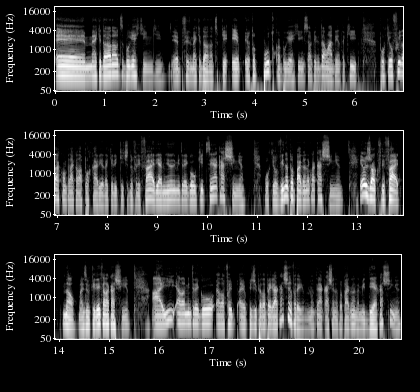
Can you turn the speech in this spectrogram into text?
É, McDonald's, Burger King. Eu prefiro McDonald's, porque eu, eu tô puto com a Burger King, só que ele dá um adentro aqui. Porque eu fui lá comprar aquela porcaria daquele kit do Free Fire e a menina me entregou o kit sem a caixinha. Porque eu vi na propaganda com a caixinha. Eu jogo Free Fire? Não, mas eu queria aquela caixinha. Aí ela me entregou, ela foi. Aí eu pedi pra ela pegar a caixinha. Eu falei, não tem a caixinha da propaganda? Me dê a caixinha.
